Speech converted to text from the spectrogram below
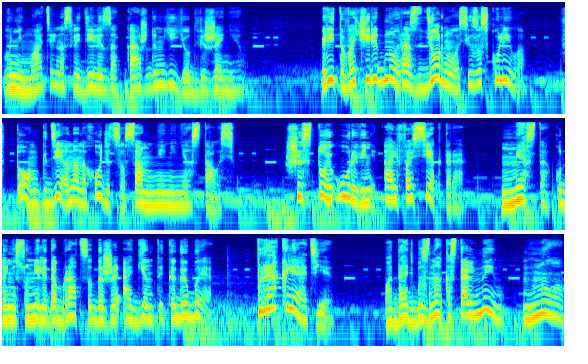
внимательно следили за каждым ее движением. Рита в очередной раз дернулась и заскулила. В том, где она находится, сомнений не осталось. Шестой уровень альфа-сектора. Место, куда не сумели добраться даже агенты КГБ. Проклятие! Подать бы знак остальным, но...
